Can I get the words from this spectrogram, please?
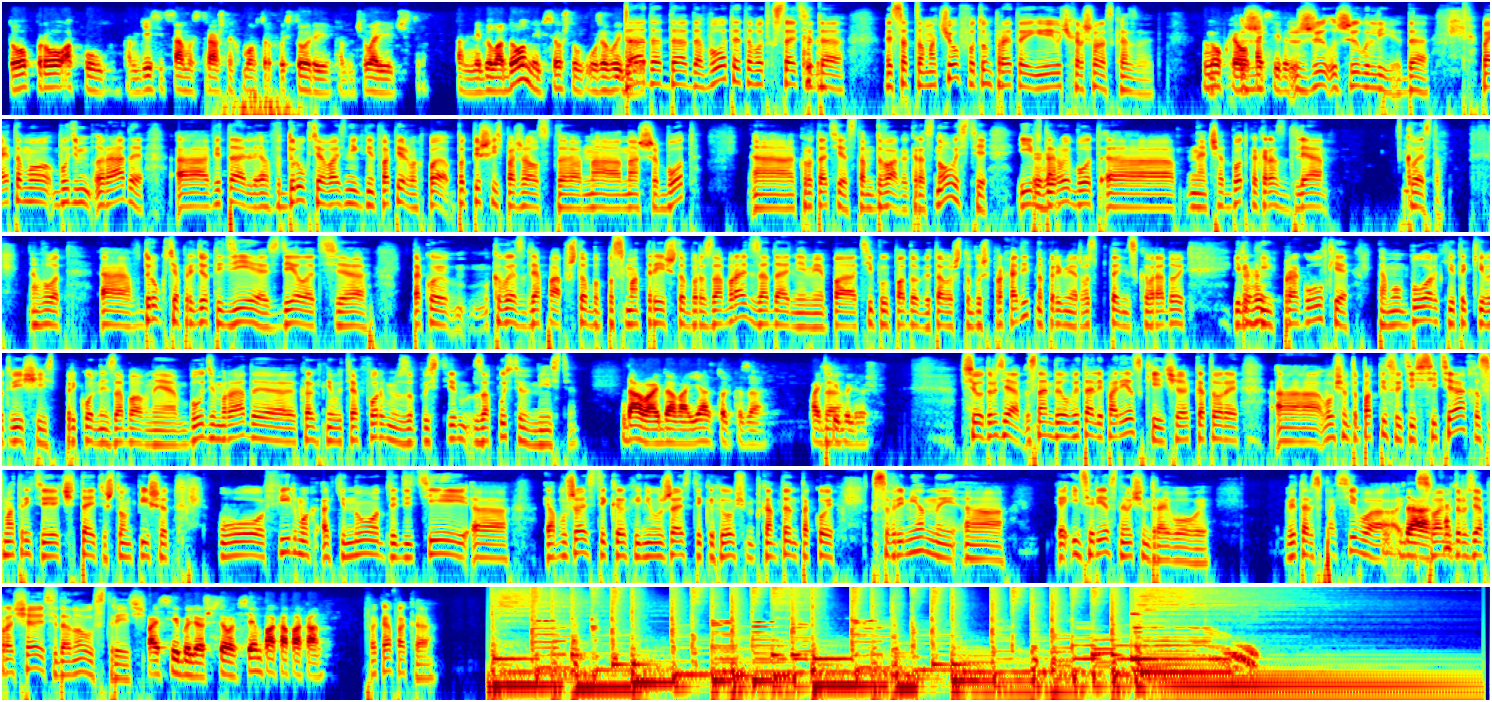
то про акул. Там 10 самых страшных монстров в истории там, человечества. Там мегалодон и все, что уже выбрали. Да, да, да, да. Вот это вот, кстати, да. Эсад Толмачев, вот он про это и очень хорошо рассказывает. Ну, клево, спасибо. Жил, жил ли, да. Поэтому будем рады. А, Виталь, вдруг у тебя возникнет, во-первых, по подпишись, пожалуйста, на наш бот, Uh, Крутотец, там два как раз новости, и uh-huh. второй бот, uh, чат-бот как раз для квестов. Вот. Uh, вдруг у тебя придет идея сделать такой квест для пап, чтобы посмотреть, чтобы разобрать заданиями по типу и подобию того, что будешь проходить, например, воспитание сковородой или uh-huh. какие-нибудь прогулки, там уборки, такие вот вещи есть прикольные, забавные. Будем рады, как-нибудь оформим, запустим, запустим вместе. Давай, давай, я только за. Спасибо, да. Леш. Все, друзья, с нами был Виталий Порецкий, человек, который, а, в общем-то, подписывайтесь в сетях, смотрите, читайте, что он пишет о фильмах, о кино для детей, а, об ужастиках и не ужастиках. И, в общем-то, контент такой современный, а, э, интересный, очень драйвовый. Виталий, спасибо. Да. С вами, друзья, прощаюсь и до новых встреч. Спасибо, Леш. Все, всем пока-пока. Пока-пока.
